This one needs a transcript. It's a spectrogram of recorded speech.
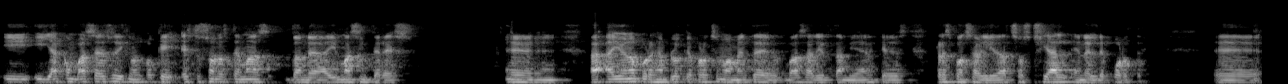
y, y, ya con base a eso dijimos, ok, estos son los temas donde hay más interés. Eh, hay uno, por ejemplo, que próximamente va a salir también, que es responsabilidad social en el deporte. Eh,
